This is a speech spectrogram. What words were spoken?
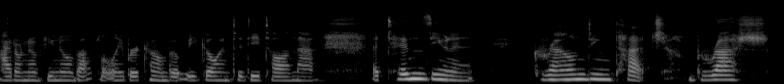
I don't know if you know about the labor comb, but we go into detail on that. A TENS unit, grounding touch, brush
